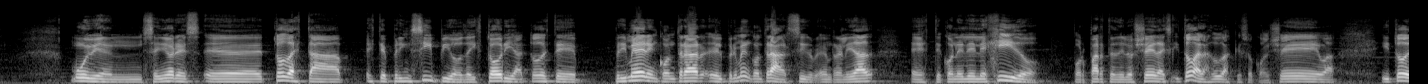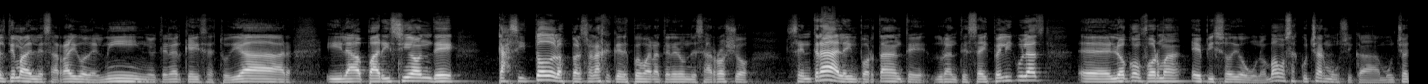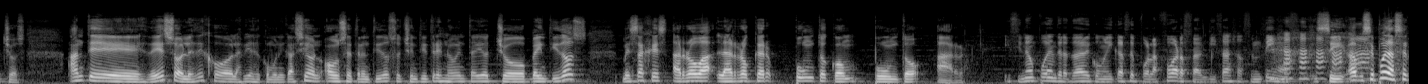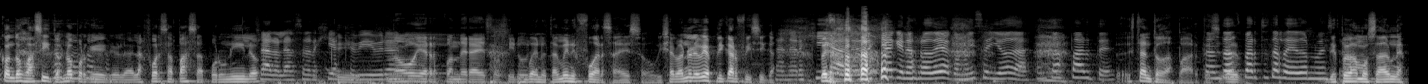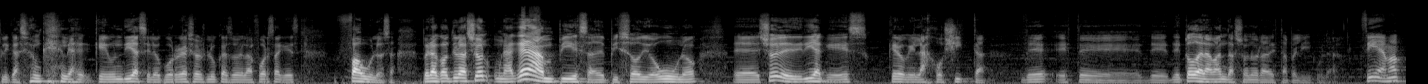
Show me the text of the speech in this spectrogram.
Muy bien, señores. Eh, todo esta, este principio de historia, todo este primer encontrar, el primer encontrar, sí, en realidad, este, con el elegido por parte de los Jedi y todas las dudas que eso conlleva, y todo el tema del desarraigo del niño y tener que irse a estudiar, y la aparición de casi todos los personajes que después van a tener un desarrollo central e importante durante seis películas, eh, lo conforma episodio 1. Vamos a escuchar música, muchachos. Antes de eso, les dejo las vías de comunicación: 11 32 83 98 22, mensajes arroba larrocker.com.ar. Y si no pueden tratar de comunicarse por la fuerza, quizás lo sentimos. Sí, ah, se puede hacer con dos vasitos, ¿no? Porque la, la fuerza pasa por un hilo. Claro, las energías Y que vibran. No voy a responder a eso, Cirulo. Bueno, también es fuerza eso, Villalba. No le voy a explicar física. La energía, Pero- la energía que nos rodea, como dice Yoda, está en todas partes. Está en todas partes. Está en todas Eh, partes alrededor nuestro. Después vamos a dar una explicación que un día se le ocurrió a George Lucas sobre la fuerza, que es fabulosa. Pero a continuación, una gran pieza de episodio 1. eh, yo le diría que es, creo que la joyita de, este, de, de toda la banda sonora de esta película. Sí, además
